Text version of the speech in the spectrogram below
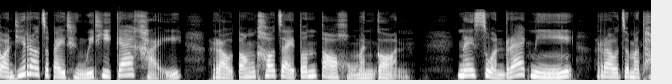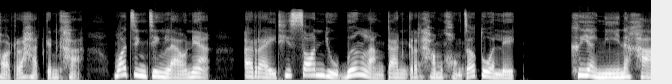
ก่อนที่เราจะไปถึงวิธีแก้ไข เราต้องเข้าใจต้นตอของมันก่อน ในส่วนแรกนี้เราจะมาถอดรหัสกันค่ะ ว่าจริงๆ แล้วเนี่ย อะไรที่ซ่อนอยู่เบื้องหลังการกระทำของเจ้าตัวเล็ก คืออย่างนี้นะคะ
